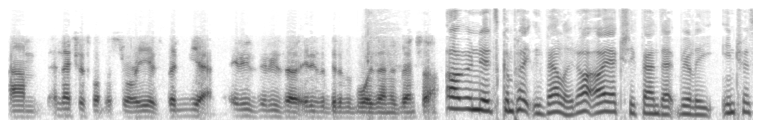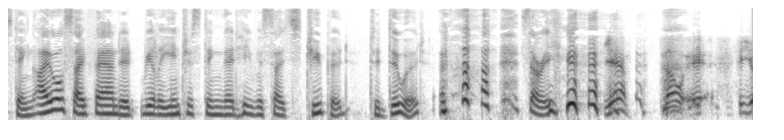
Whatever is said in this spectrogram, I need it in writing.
um, and that's just what the story is. But yeah, it is it is a it is a bit of a boys' own adventure. Oh, and it's completely valid. I, I actually found that really interesting. I also found it really interesting that he was so stupid to do it. Sorry. yeah, no, it, he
